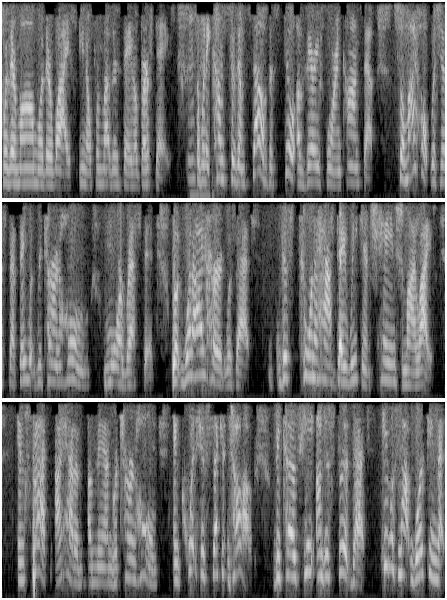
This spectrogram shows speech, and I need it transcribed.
for their mom or their wife, you know, for Mother's Day or birthdays. So when mm-hmm. it comes to themselves, it's still a very foreign concept. So my hope was just that they would return home more rested. But what I heard was that this two and a half day weekend changed my life. In fact, I had a, a man return home and quit his second job because he understood that he was not working that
